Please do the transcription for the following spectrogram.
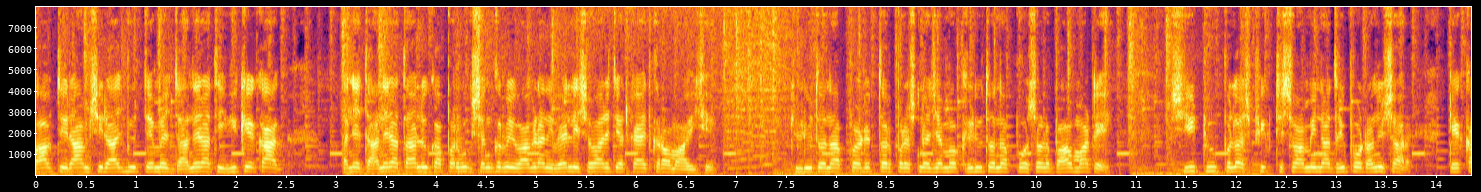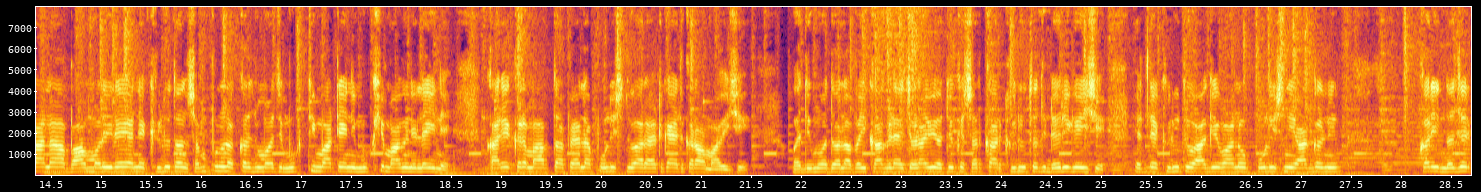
વાવતી રામસિંહ રાજપૂત તેમજ ધાનેરાથી વિકે કાગ અને ધાનેરા તાલુકા પ્રમુખ શંકરભાઈ વાગડાની વહેલી સવારેથી અટકાયત કરવામાં આવી છે. ખેડૂતોના પડતર પ્રશ્ન જેમાં ખેડૂતોના પોષણ ભાવ માટે C two plus fix Swaminath report અનુસાર ટેકાના ભાવ મળી રહે અને ખેડૂતોને સંપૂર્ણ કર્જમાંથી મુક્તિ માટેની મુખ્ય માંગણી લઈને કાર્યક્રમ આપતા પહેલા પોલીસ દ્વારા અટકાયત કરવામાં આવી છે. વધુમાં દોલાભાઈ કાગડાએ જણાવ્યું હતું કે સરકાર ખેડૂતોથી ડરી ગઈ છે એટલે ખેડૂતો આગેવાનો પોલીસની આગળની કરી નજર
